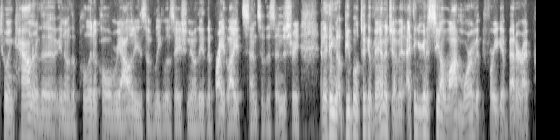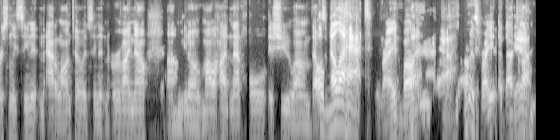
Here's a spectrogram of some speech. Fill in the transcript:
to encounter the you know the political realities of legalization you know the, the bright light sense of this industry. And i think people took advantage of it. I think you're going to see a lot more of it before you get better. I've personally seen it in adelanto. I've seen it in irvine now. Um, you know malahat and that whole issue um that oh, was Malahat. right? Well Yeah. to be honest right at that Yeah. time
